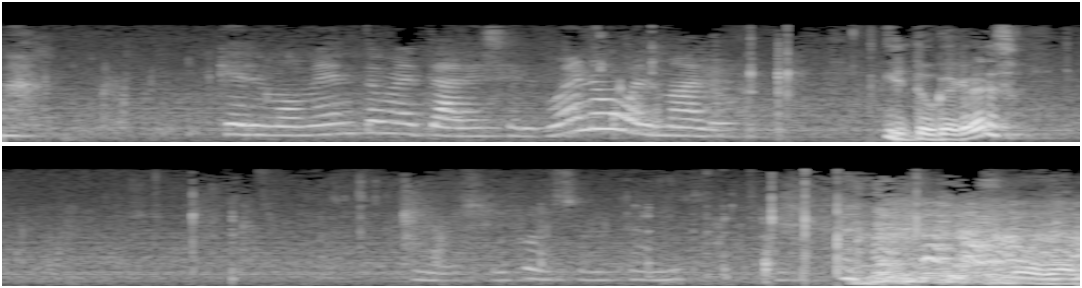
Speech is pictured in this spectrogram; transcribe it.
¿Que el momento mental es el bueno o el malo? ¿Y tú qué crees? No sé, por eso. Muy bien.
